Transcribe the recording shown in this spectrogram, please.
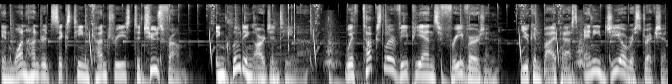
in 116 countries to choose from, including Argentina. With Tuxler VPN's free version, you can bypass any geo restriction,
